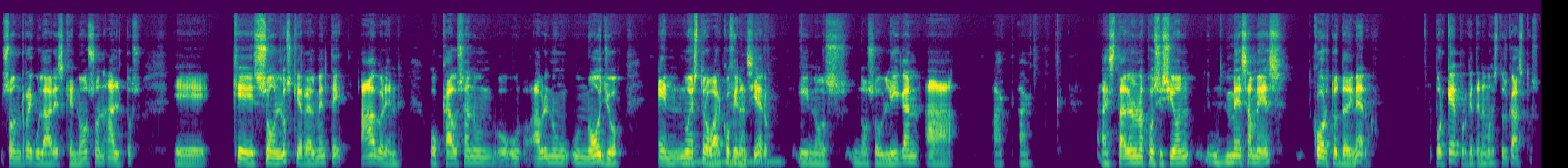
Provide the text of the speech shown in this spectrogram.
son regulares, que no son altos, eh, que son los que realmente abren o causan un, abren un, hoyo en nuestro barco financiero y nos, nos obligan a, a, estar en una posición mes a mes cortos de dinero. ¿Por qué? Porque tenemos estos gastos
